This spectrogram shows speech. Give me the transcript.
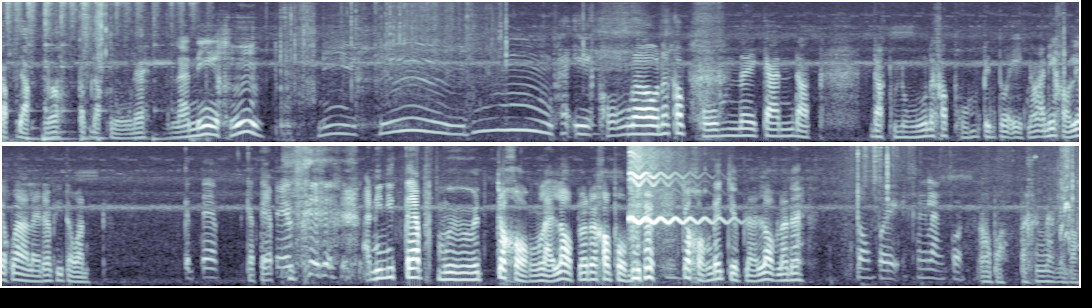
กับดักเนาะกับดักหนูนะ และนี่คือ นี่คืออืมพระเอกของเรานะครับผมในการดักดักหนูนะครับ ผมเป็นตัวเอกเนาะอันนี้เขาเรียกว่าอะไรนะพี่ตะวันกระแตบกระแตบแตบอันนี้นี่แตบมือเจ้าของหลายรอบแล้วนะครับ ผมเจ้าของได้เจ็บหลายรอบแล้วนะต้องไปข้างหลังก่อนเอาปะไปข้างหน้ากันปะ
